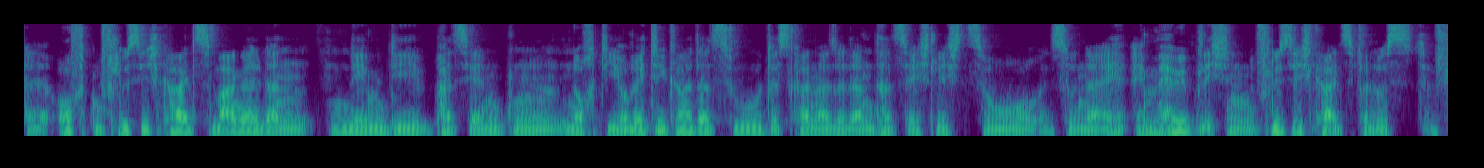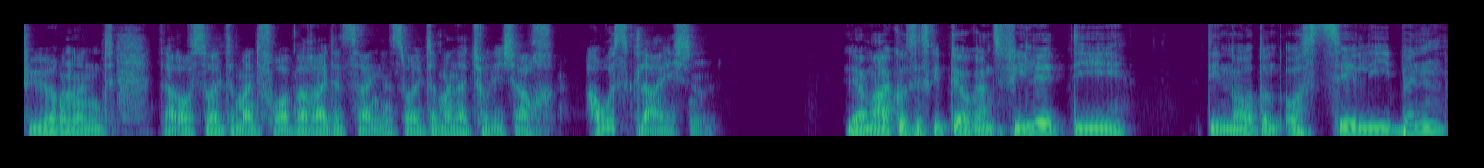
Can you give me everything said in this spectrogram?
äh, oft einen Flüssigkeitsmangel, dann nehmen die Patienten noch Diuretika dazu. Das kann also dann tatsächlich zu, zu einer erheblichen Flüssigkeitsverlust führen und darauf sollte man vorbereitet sein. Das sollte man natürlich auch ausgleichen. Ja, Markus, es gibt ja auch ganz viele, die die Nord- und Ostsee lieben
